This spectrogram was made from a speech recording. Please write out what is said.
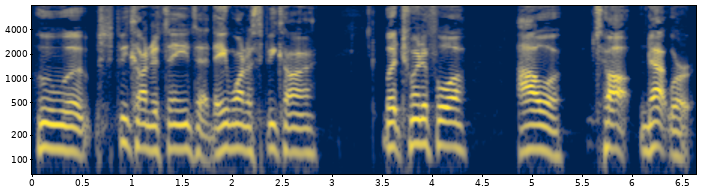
who will speak on the things that they want to speak on. But 24 hour talk network.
